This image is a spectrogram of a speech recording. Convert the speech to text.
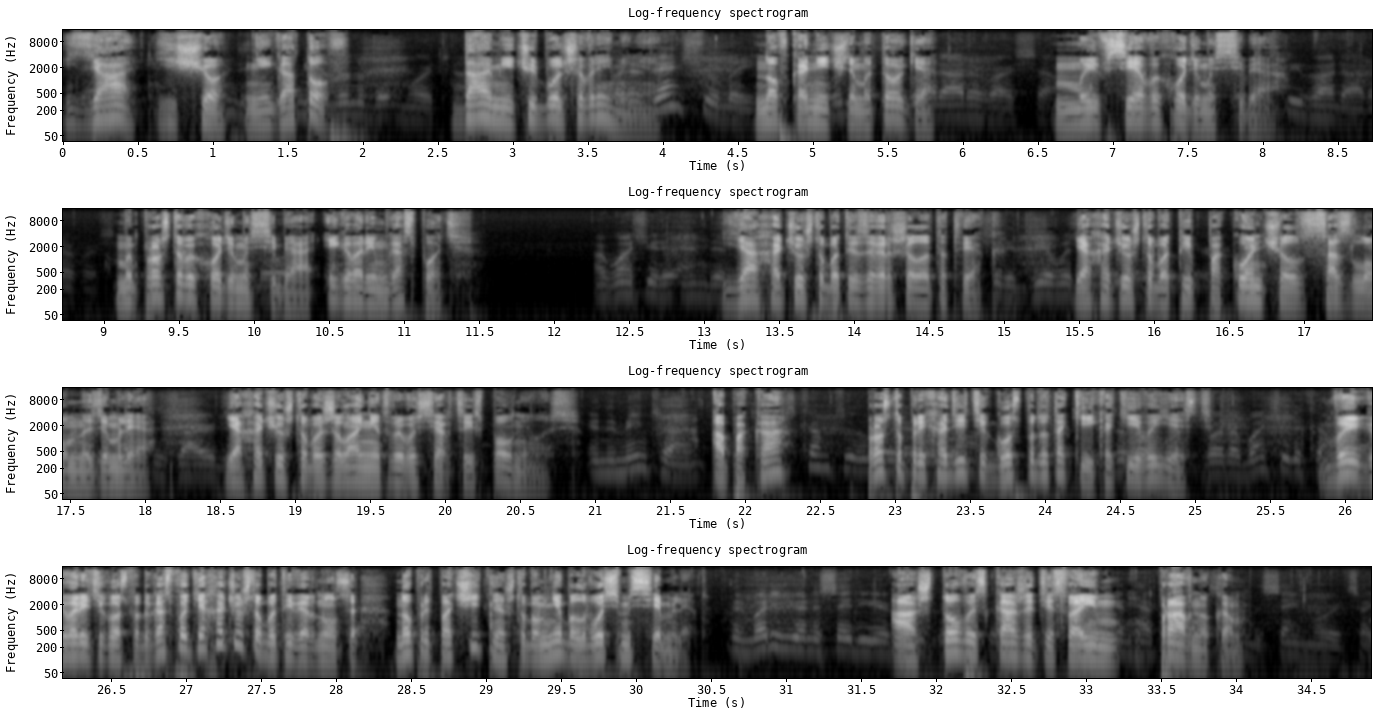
Я еще не готов. Дай мне чуть больше времени. Но в конечном итоге мы все выходим из себя. Мы просто выходим из себя и говорим, Господь, я хочу, чтобы ты завершил этот век. Я хочу, чтобы ты покончил со злом на земле. Я хочу, чтобы желание твоего сердца исполнилось. А пока просто приходите к Господу такие, какие вы есть. Вы говорите Господу, Господь, я хочу, чтобы ты вернулся, но предпочтительно, чтобы мне было 87 лет. А что вы скажете своим правнукам?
